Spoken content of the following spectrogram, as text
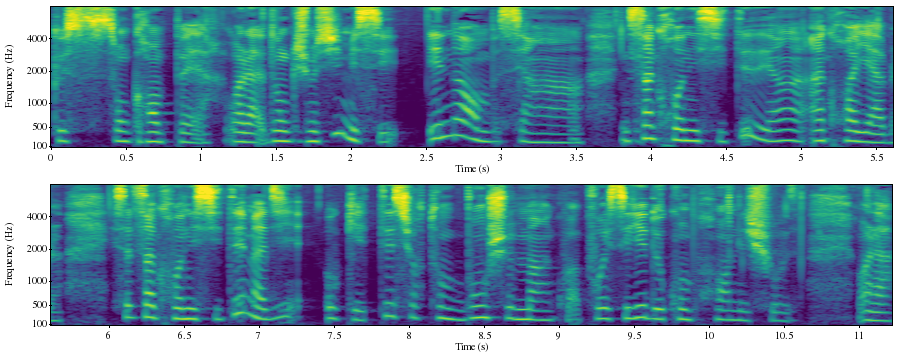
que son grand-père. Voilà, donc je me suis dit, mais c'est énorme, c'est une synchronicité hein, incroyable. Et cette synchronicité m'a dit, ok, tu es sur ton bon chemin, quoi, pour essayer de comprendre les choses. Voilà,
